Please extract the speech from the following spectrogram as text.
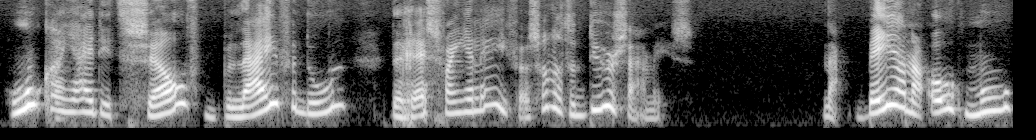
hoe kan jij dit zelf blijven doen de rest van je leven, zodat het duurzaam is. Nou, ben je nou ook moe,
